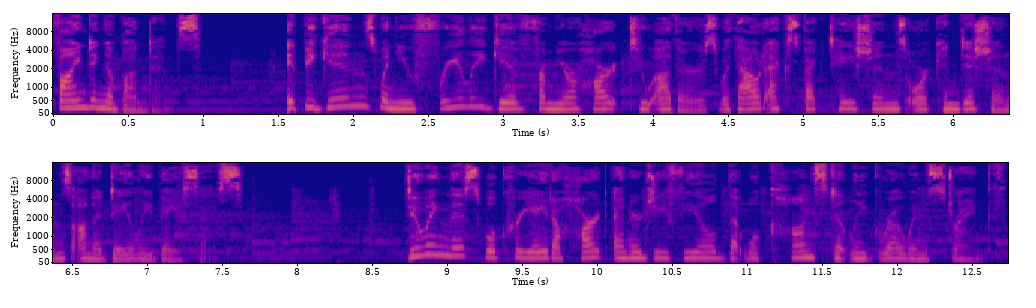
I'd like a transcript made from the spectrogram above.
Finding abundance. It begins when you freely give from your heart to others without expectations or conditions on a daily basis. Doing this will create a heart energy field that will constantly grow in strength.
